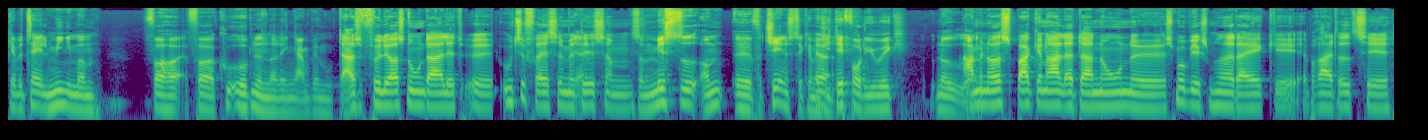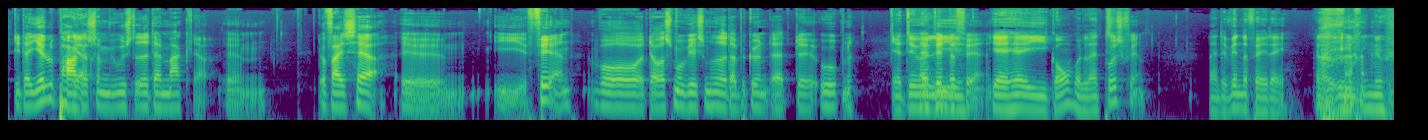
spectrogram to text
kan betale minimum for, for at kunne åbne, når det ikke engang bliver muligt. Der er selvfølgelig også nogen, der er lidt øh, utilfredse med Ja. det, som... Så mistet om, øh, fortjeneste, kan man Ja. sige, det får de jo ikke noget ud af. Ja, men også bare generelt, at der er nogle øh, små virksomheder, der ikke øh, er berettet til de der hjælpepakker, ja. Som vi udsteder i Danmark. Ja. Øhm, det var faktisk her øh, i ferien, hvor der var små virksomheder, der begyndte at øh, åbne. ja, det vel i, vinterferien. ja, her i går, vel? At, Påskeferien. nej, det er vinterferie i dag. Eller i nu.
